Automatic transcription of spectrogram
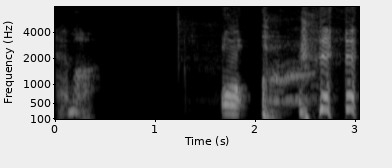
Emma. oh. if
